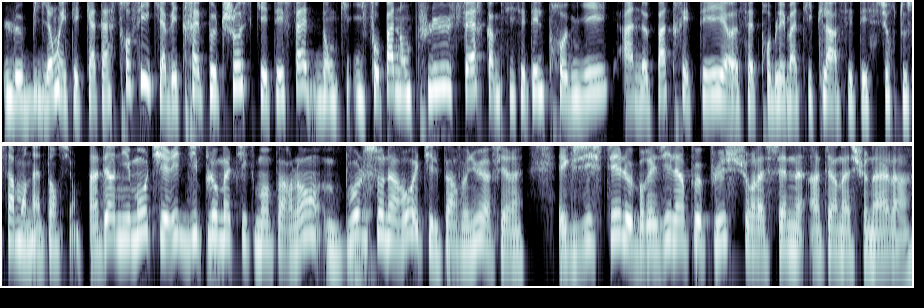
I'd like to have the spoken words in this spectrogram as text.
le bilan était catastrophique. Il y avait très peu de choses qui étaient faites. Donc, il ne faut pas non plus faire comme si c'était le premier à ne pas traiter euh, cette problématique-là. C'était surtout ça mon intention. Un dernier mot, Thierry, diplomatiquement parlant, Bolsonaro est-il parvenu à faire exister le Brésil un peu plus sur la scène internationale?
